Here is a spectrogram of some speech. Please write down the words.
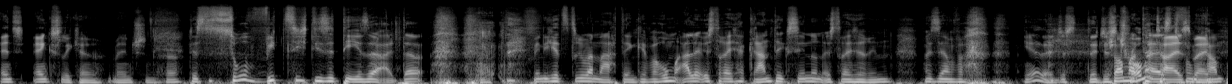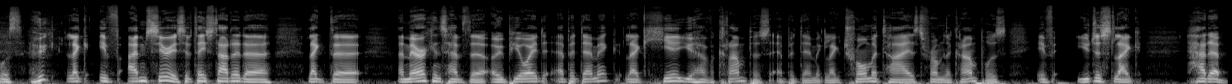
ängst- ängstliche Menschen. hä? Das ist so witzig, diese These, Alter. Wenn ich jetzt drüber nachdenke, warum alle Österreicher grantig sind und Österreicherinnen, weil sie einfach Yeah, they're just they're just traumatized traumatized, vom man. Campus. Who like if I'm serious, if they started a like the Americans have the opioid epidemic, like here you have a Krampus epidemic, like traumatized from the Krampus. If you just like had a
